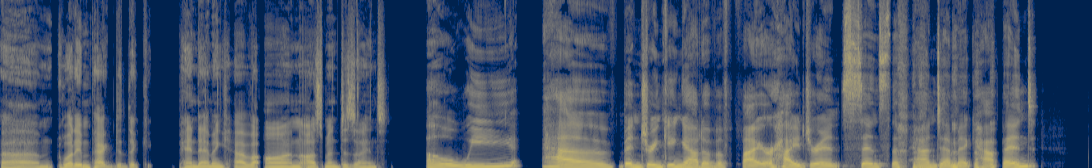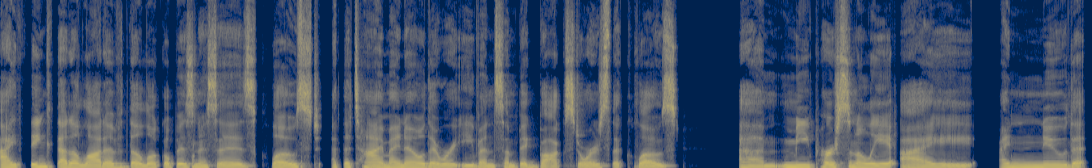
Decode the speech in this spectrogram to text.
um, what impact did the pandemic have on Osmond Designs? Oh, we have been drinking out of a fire hydrant since the pandemic happened. I think that a lot of the local businesses closed at the time. I know there were even some big box stores that closed um, me personally, I I knew that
